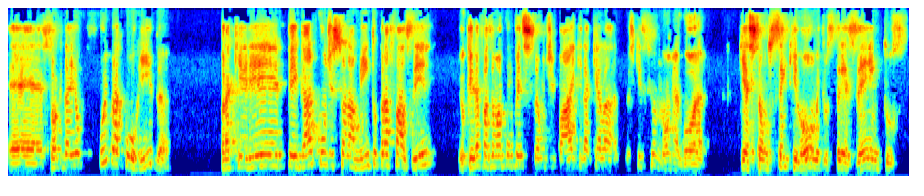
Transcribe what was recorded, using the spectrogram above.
É, só que daí eu fui para a corrida para querer pegar condicionamento para fazer. Eu queria fazer uma competição de bike daquela. Eu esqueci o nome agora. Que é, são 100 quilômetros, 300,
